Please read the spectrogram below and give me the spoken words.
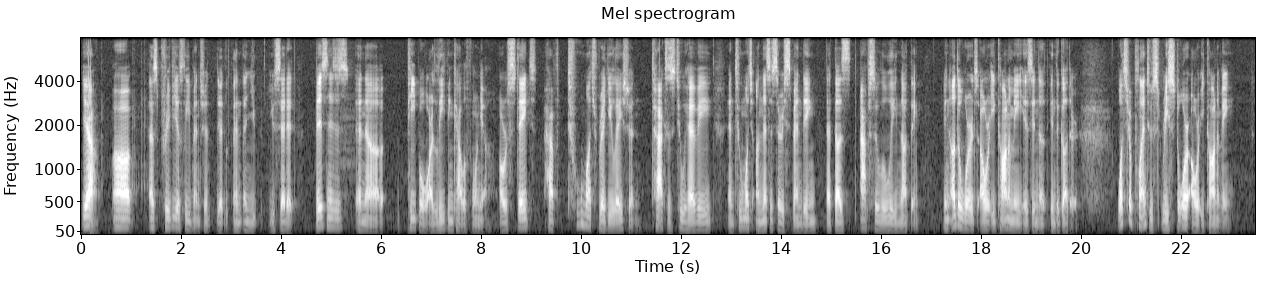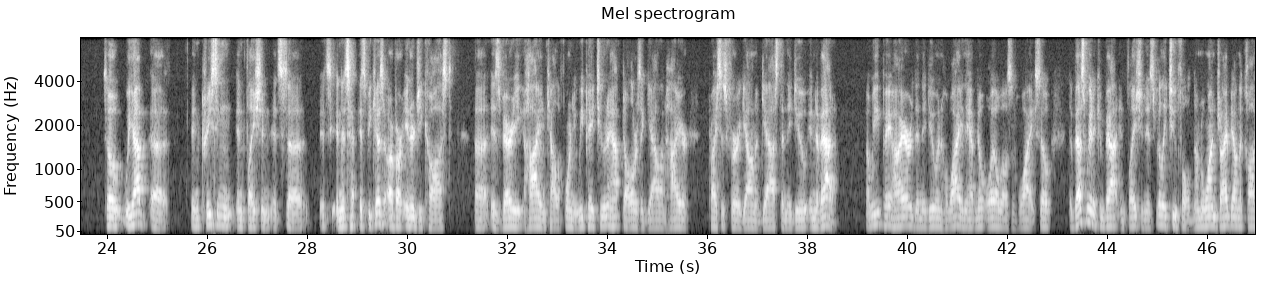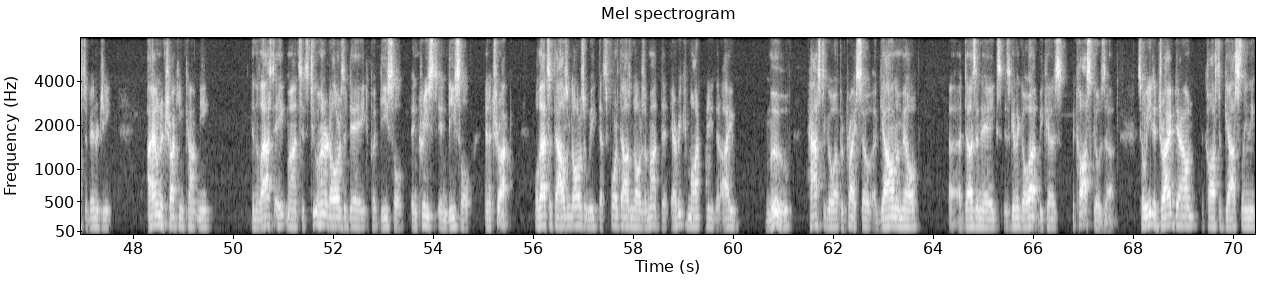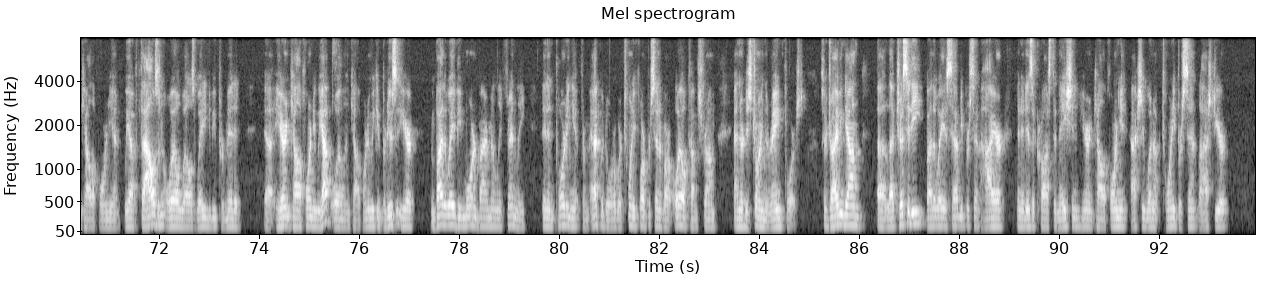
Yeah, uh, as previously mentioned, and and you you said it, businesses and uh, people are leaving California. Our states have too much regulation, taxes too heavy, and too much unnecessary spending that does absolutely nothing. In other words, our economy is in, in the gutter. What's your plan to restore our economy? So we have uh, increasing inflation. It's uh, it's and it's it's because of our energy cost uh, is very high in California. We pay two and a half dollars a gallon higher prices for a gallon of gas than they do in Nevada. Uh, we pay higher than they do in Hawaii, and they have no oil wells in Hawaii. So the best way to combat inflation is really twofold. Number one, drive down the cost of energy. I own a trucking company. In the last eight months, it's $200 a day to put diesel, increased in diesel in a truck. Well, that's $1,000 a week. That's $4,000 a month that every commodity that I move has to go up in price. So a gallon of milk, a dozen eggs is going to go up because the cost goes up. So we need to drive down the cost of gasoline in California. We have thousand oil wells waiting to be permitted uh, here in California. We have oil in California. We can produce it here. And by the way, be more environmentally friendly than importing it from Ecuador, where 24% of our oil comes from, and they're destroying the rainforest. So driving down uh, electricity, by the way, is 70% higher than it is across the nation here in California. It actually went up 20% last year.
